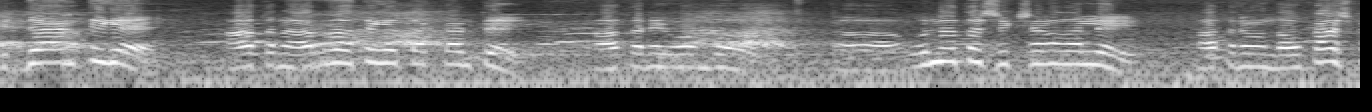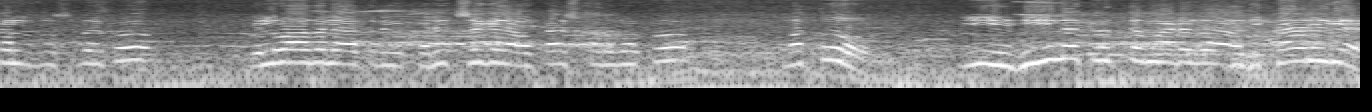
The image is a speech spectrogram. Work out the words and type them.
ವಿದ್ಯಾರ್ಥಿಗೆ ಆತನ ಅರ್ಹತೆಗೆ ತಕ್ಕಂತೆ ಆತನಿಗೆ ಒಂದು ಉನ್ನತ ಶಿಕ್ಷಣದಲ್ಲಿ ಆತನಿಗೆ ಒಂದು ಅವಕಾಶ ಕಲ್ಪಿಸಬೇಕು. ಇಲ್ಲವಾದಲ್ಲಿ ಆತನಿಗೆ ಪರೀಕ್ಷೆಗೆ ಅವಕಾಶ ಕೊಡಬೇಕು. ಮತ್ತು ಈ ಹೀನ ಕೃತ್ಯ ಮಾಡಿದ ಅಧಿಕಾರಿಗೆ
